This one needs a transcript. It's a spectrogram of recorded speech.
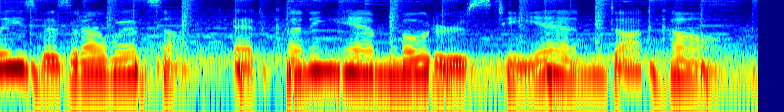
Please visit our website at cunninghammotors.tn.com.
